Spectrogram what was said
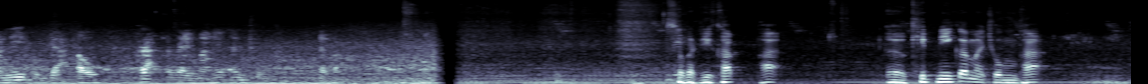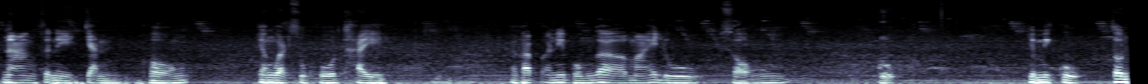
วันนี้ผมอยากเอาพระอะไรมาให้ท่านชมนะครับ สวัสดีครับพระเออคลิปนี้ก็มาชมพระนางเสน่ห์จันทร์ของจังหวัดสุโขทัยนะครับ อันนี้ผมก็เอามาให้ดูสองกลุ่มจะมีกลุ่มต้น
